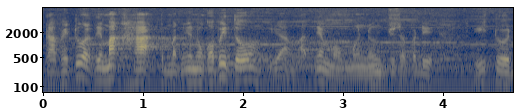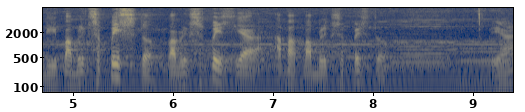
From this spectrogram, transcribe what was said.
Kafe itu artinya makha tempat minum kopi itu. Ya artinya mau menuju apa di itu di public space tuh. Public space ya. Apa public space tuh? Ya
